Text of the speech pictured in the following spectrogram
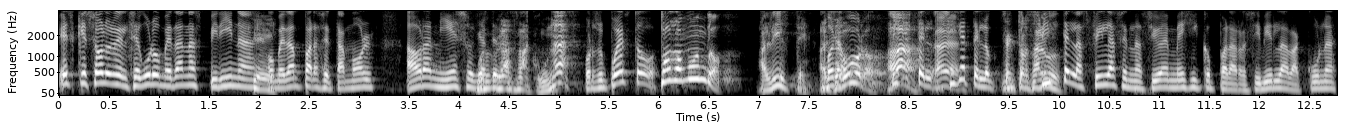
es que solo en el seguro me dan aspirina Sí. o me dan paracetamol. Ahora ni eso ya te las dan. vacunas. Por supuesto. Todo mundo. Aliste, al Bueno, seguro. Fíjate, Ah, eh, fíjate lo Sector salud. ¿Viste las filas en la Ciudad de México para recibir la vacuna,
